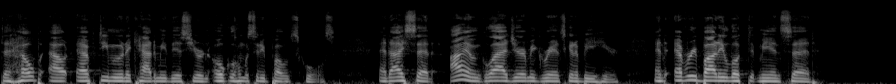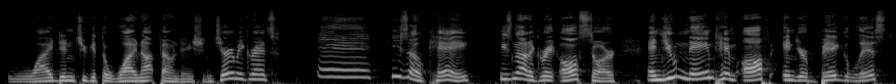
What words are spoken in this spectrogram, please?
to help out FD Moon Academy this year in Oklahoma City Public Schools. And I said, I am glad Jerami Grant's going to be here. And everybody looked at me and said, Why didn't you get the Why Not Foundation? Jerami Grant's, eh, he's okay. He's not a great all star. And you named him off in your big list.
